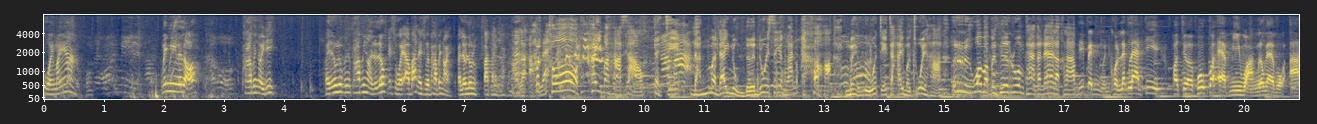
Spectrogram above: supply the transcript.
สวยๆไหมอะ ไม่มีเลยเหรอ พาไปหน่อยดิ ไปเร็วๆไปพาไปหน่อยเร็วๆไหนสวยเอาบ้านไหนสวยพาไปหน่อย ไปเร็วๆไปไปไปไปละปะโทให้มาหาสาว แต่เจ๊ดันมาได้หนุ่มเดินด้วยซะอย่างนั้น ไม่รู้ว่าเจ๊จะให้มาช่วยหา หรือว่ามาเป็นเพื่อนร่วมทางกันแน่ล่ะครับ นี่เป็นเหมือนคนแรก ๆ ที่พอเจอปุ๊บก็แอบมีหวังแล้วไงบอกอ่า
